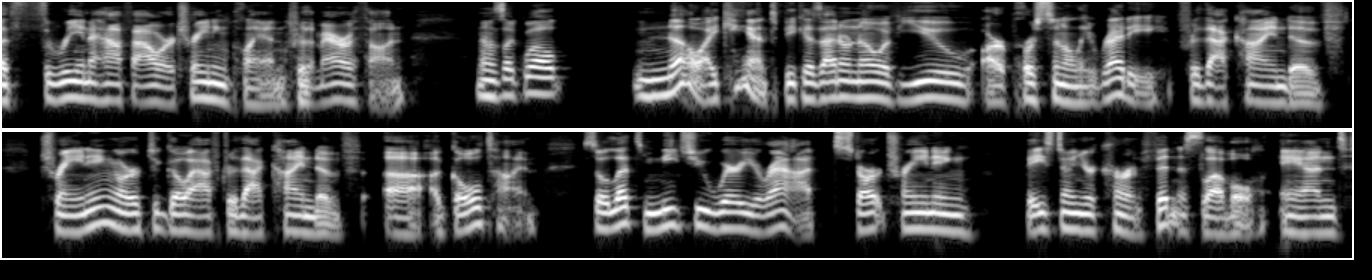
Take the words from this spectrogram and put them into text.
a three and a half hour training plan for the marathon and i was like well no i can't because i don't know if you are personally ready for that kind of training or to go after that kind of uh, a goal time so let's meet you where you're at start training based on your current fitness level and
